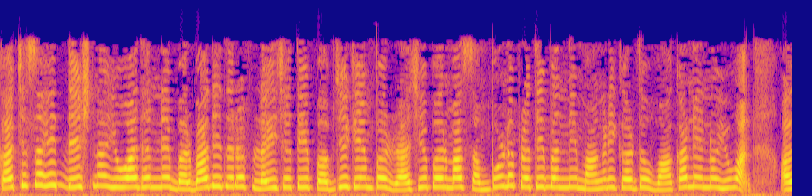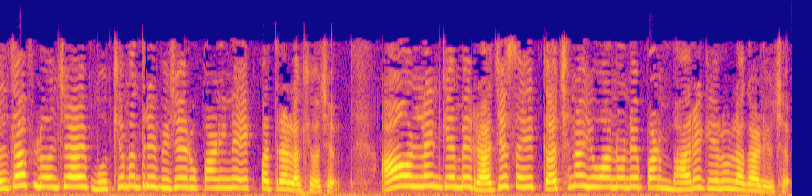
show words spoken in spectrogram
કચ્છ સહિત દેશના યુવાધનને બરબાદી તરફ લઈ જતી પબજી ગેમ પર રાજ્યભરમાં સંપૂર્ણ પ્રતિબંધની માંગણી કરતો વાંકાનેરનો યુવાન અલ્તાફ લોંચાએ મુખ્યમંત્રી વિજય રૂપાણીને એક પત્ર લખ્યો છે. આ ઓનલાઈન ગેમે રાજ્ય સહિત કચ્છના યુવાનોને પણ ભારે ગેલું લગાડ્યું છે.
